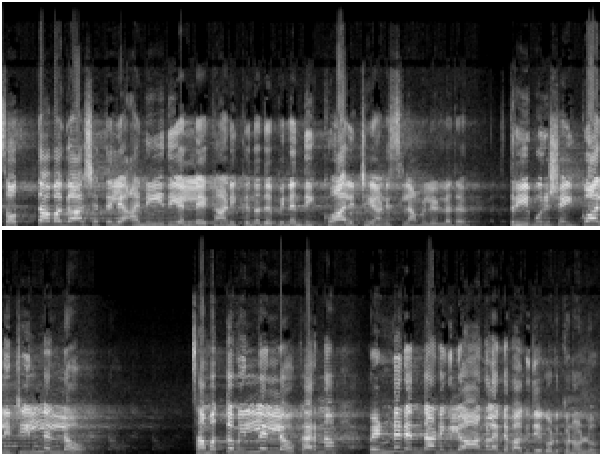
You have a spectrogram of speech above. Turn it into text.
സ്വത്തവകാശത്തിലെ അനീതിയല്ലേ കാണിക്കുന്നത്? പിന്നെന്ത് ഇക്വാലിറ്റിയാണ് ഇസ്ലാമിലുള്ളത്? സ്ത്രീ പുരുഷ ഇക്വാലിറ്റി ഇല്ലല്ലോ. സമത്വം ഇല്ലല്ലോ കാരണം പെണ്ണിന് എന്താണെങ്കിലും ആങ്ങളെന്റെ പകുതിയെ കൊടുക്കണുള്ളൂ.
